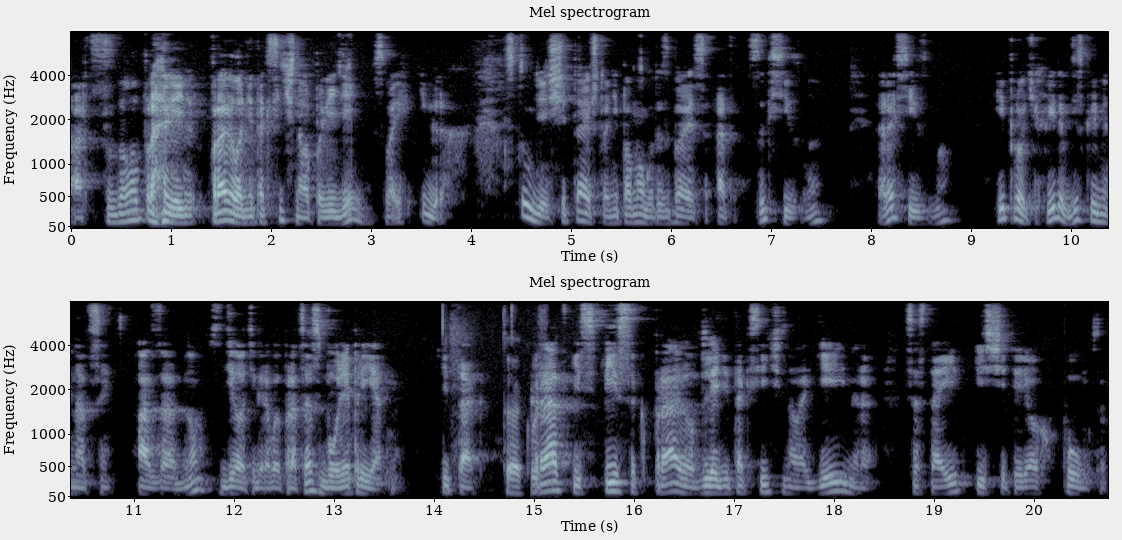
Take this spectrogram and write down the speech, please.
Arts создала правила нетоксичного поведения в своих играх. Студия считает, что они помогут избавиться от сексизма, расизма и прочих видов дискриминации, а заодно сделать игровой процесс более приятным. Итак, Так, краткий список правил для нетоксичного геймера состоит из четырех пунктов.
